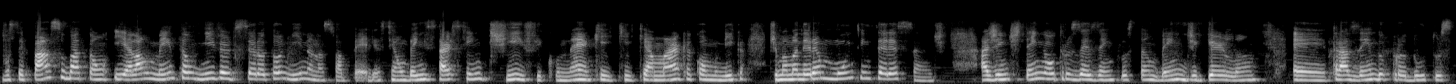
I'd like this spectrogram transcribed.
você passa o batom e ela aumenta o nível de serotonina na sua pele. Assim, é um bem-estar científico, né? Que, que, que a marca comunica de uma maneira muito interessante. A gente tem outros exemplos também de Guerlain é, trazendo produtos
